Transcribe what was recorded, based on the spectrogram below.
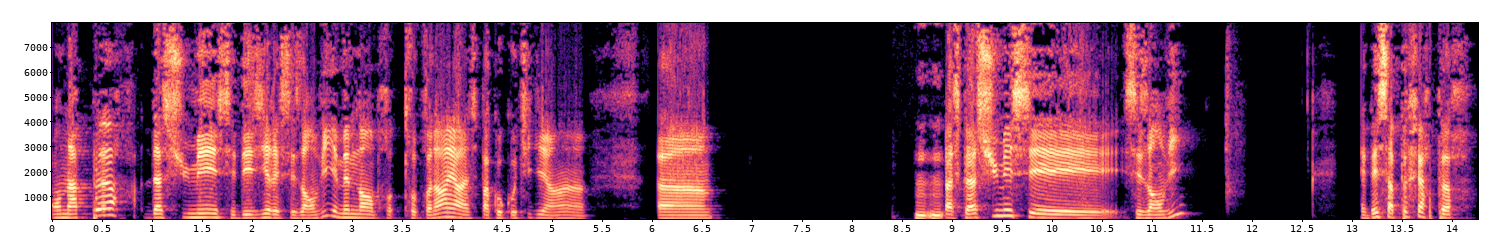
on a peur d'assumer ses désirs et ses envies, et même dans l'entrepreneuriat, hein, c'est pas qu'au quotidien. Hein. Euh, mm, mm. Parce qu'assumer ses, ses envies, eh ben, ça peut faire peur.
